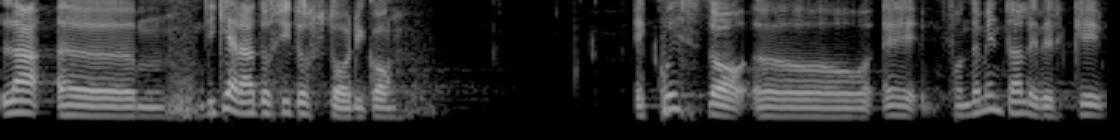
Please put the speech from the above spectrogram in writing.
l'ha ehm, dichiarato sito storico. E questo è fondamentale perché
